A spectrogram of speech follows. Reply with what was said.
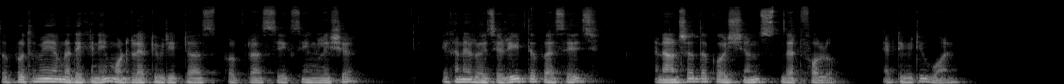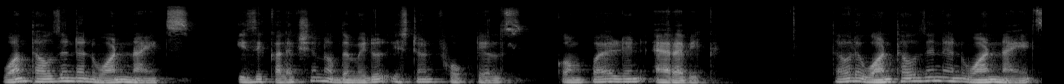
তো প্রথমেই আমরা দেখে নিই model activity task for class six ইংলিশের এখানে রয়েছে read the passage and answer the questions that follow activity one one thousand and one nights is a collection of the Middle Eastern folk tales compiled in Arabic. তাহলে one thousand and one nights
